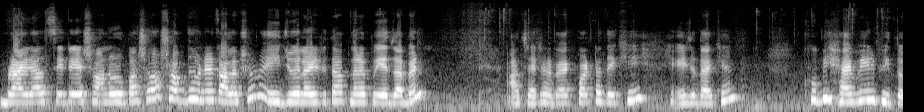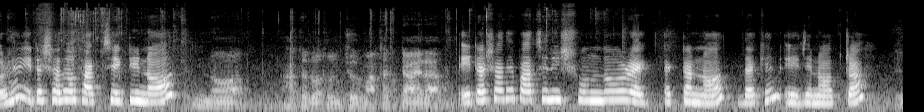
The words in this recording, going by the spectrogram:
ব্রাইডাল সেটের স্বর্ণরূপা সহ সব ধরনের কালেকশন এই জুয়েলারিতে আপনারা পেয়ে যাবেন। আচ্ছা এটার ব্যাক পার্টটা দেখি। এই যে দেখেন খুবই হ্যাভির ভিতর হ্যাঁ? এটার সাথেও থাকছে একটি নথ নথ হাতের রতন মাথার টায়রা। এটার সাথে পাচ্ছেন এই সুন্দর এক- একটা নথ দেখেন এই যে নথটা এই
